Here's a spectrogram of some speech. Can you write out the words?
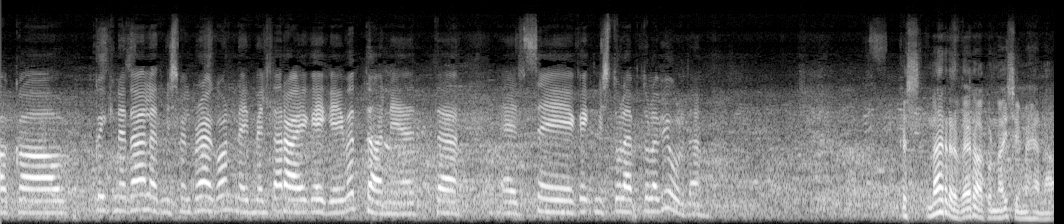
aga kõik need hääled, mis meil praegu on, neid meilt ära ei, keegi ei võta, nii et, et see kõik, mis tuleb, tuleb juurde kas närv erakonna esimehena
